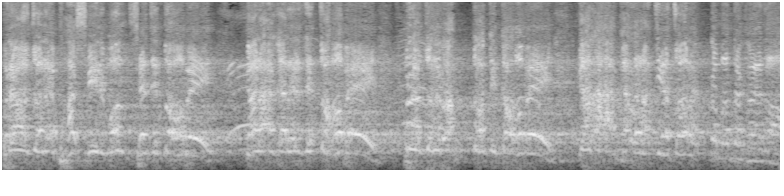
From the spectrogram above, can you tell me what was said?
প্রয়োজনে ফাঁসির মঞ্চে যেতে হবে, কারাগারে যেতে হবে, প্রয়োজনে রক্ত দিতে হবে। কারা কারা না।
